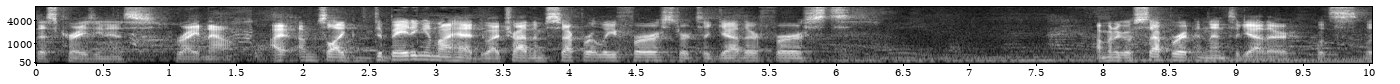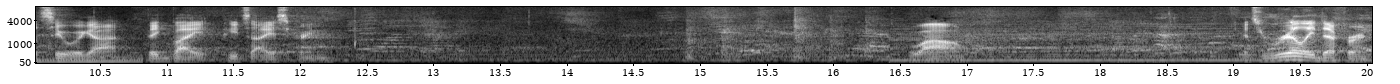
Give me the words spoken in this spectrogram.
this craziness right now. I, I'm just like debating in my head: do I try them separately first or together first? I'm gonna go separate and then together. Let's let's see what we got. Big bite, pizza ice cream. Wow. It's really different.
